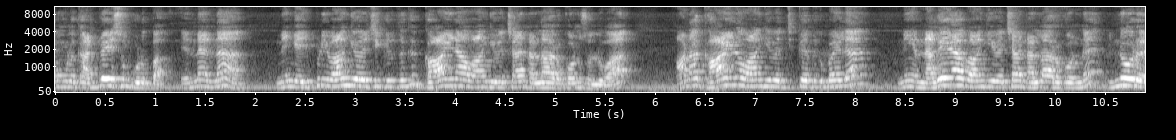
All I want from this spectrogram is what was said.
உங்களுக்கு அட்வைஸும் கொடுப்பா. என்னென்னா நீங்கள் இப்படி வாங்கி வச்சுக்கிறதுக்கு காயினாக வாங்கி வச்சா நல்லா இருக்கும்னு சொல்லுவாள் ஆனால் காயினை வாங்கி வச்சுக்கிறதுக்கு பதிலாக நீங்கள் நகையாக வாங்கி வச்சா நல்லா இருக்கும்னு இன்னொரு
